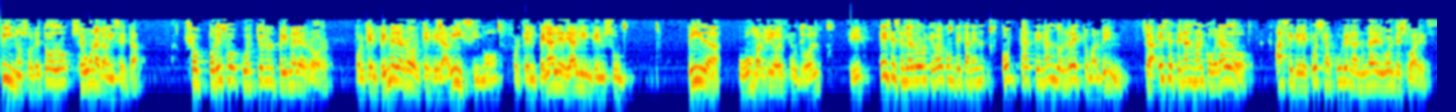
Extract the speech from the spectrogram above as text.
Fino sobre todo, según la camiseta. Yo por eso cuestiono el primer error, porque el primer error, que es gravísimo, porque el penal es de alguien que en su vida jugó un partido de fútbol, ¿sí? Ese es el error que va concatenando el resto, Martín. O sea, ese penal mal cobrado hace que después se apuren a anular el gol de Suárez.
